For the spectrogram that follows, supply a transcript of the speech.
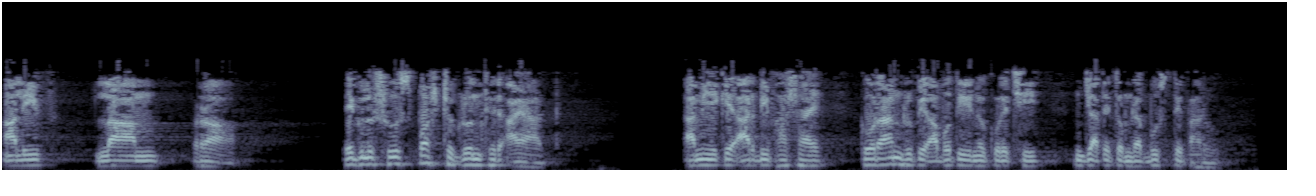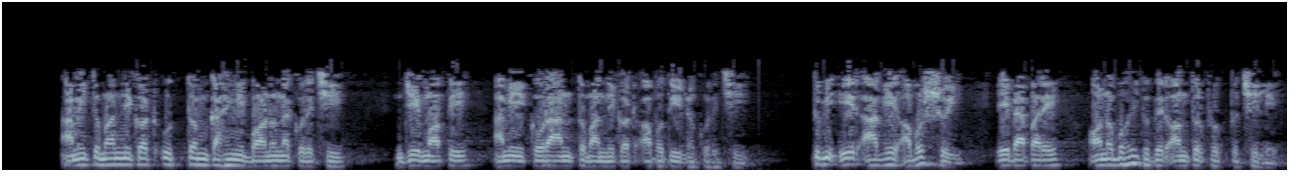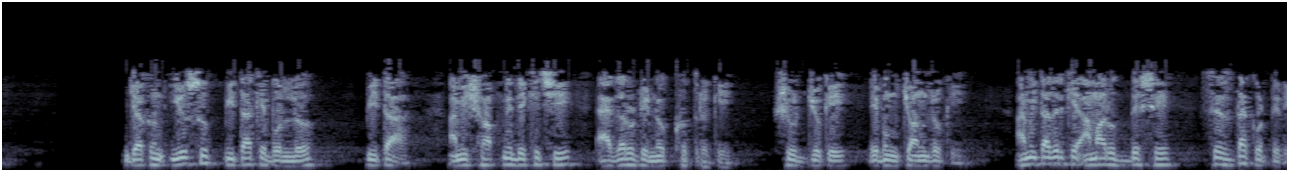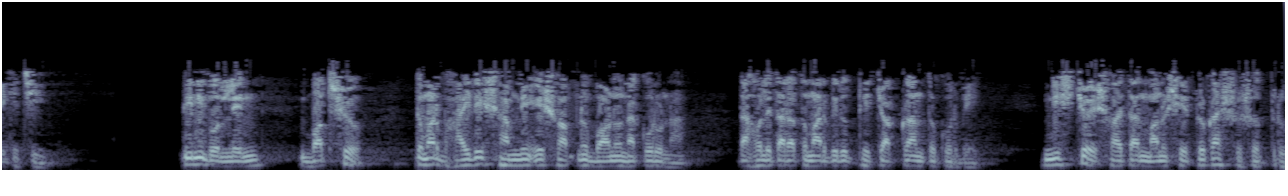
আলিফ, লাম, রা। এগুলো সুস্পষ্ট গ্রন্থের আয়াত। আমি একে আরবি ভাষায় কোরআন রূপে অবতীর্ণ করেছি, যাতে তোমরা বুঝতে পারো। আমি তোমার নিকট উত্তম কাহিনী বর্ণনা করেছি, যে মতে আমি কোরআন তোমার নিকট অবতীর্ণ করেছি। তুমি এর আগে অবশ্যই এ ব্যাপারে অনবহিতদের অন্তর্ভুক্ত ছিলে। যখন ইউসুফ পিতাকে বলল, পিতা আমি স্বপ্নে দেখেছি এগারোটি নক্ষত্রকে সূর্যকে এবং চন্দ্রকে আমি তাদেরকে আমার উদ্দেশ্যে সেজদা করতে দেখেছি। তিনি বললেন, বৎস, তোমার ভাইদের সামনে এ স্বপ্ন বর্ণনা করো না, তাহলে তারা তোমার বিরুদ্ধে চক্রান্ত করবে। নিশ্চয় শয়তান মানুষের প্রকাশ্য শত্রু।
